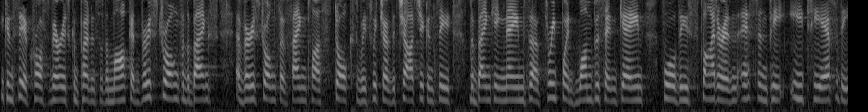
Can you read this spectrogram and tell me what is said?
we can see across various components of the market. Very strong for the banks, uh, very strong for FANG Plus stocks. If we switch over the chart, you can see the banking names, uh, 3.1% gain for the SPDR and S&P ETF, the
